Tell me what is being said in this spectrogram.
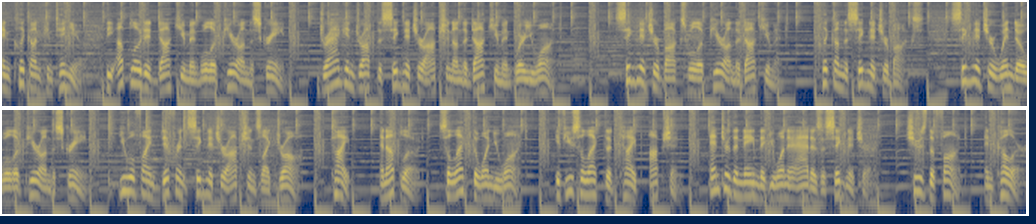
and click on Continue. The uploaded document will appear on the screen. Drag and drop the signature option on the document where you want. Signature box will appear on the document. Click on the signature box. Signature window will appear on the screen. You will find different signature options like draw, type, and upload. Select the one you want. If you select the type option, enter the name that you want to add as a signature. Choose the font and color.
